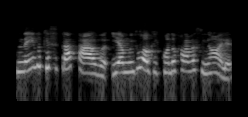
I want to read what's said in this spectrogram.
nem do que se tratava. E é muito louco que quando eu falava assim, olha,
